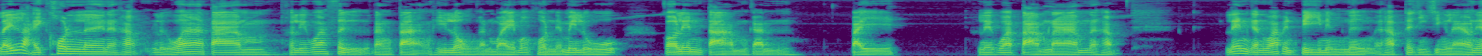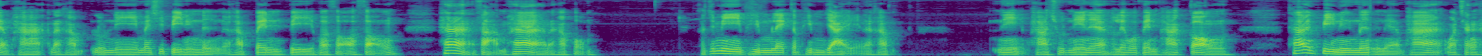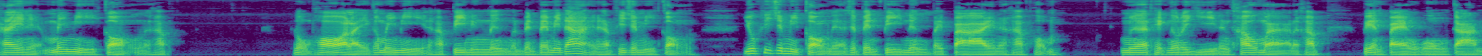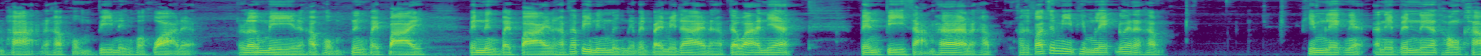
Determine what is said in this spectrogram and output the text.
หลาย ๆ คนเลยนะครับ หรือว่าตามเขาเรียกว่าสื่อต่างๆ ที่ลงกันไว้บางคนเนี่ยไม่รู้ ก็เล่นตามกันไป เรียกว่าตามน้ำนะครับ เล่นกันว่าเป็นปีหนึ่งหนึ่งนะครับ แต่จริง ๆ แล้วเนี่ยพระนะครับ รุ่นนี้ไม่ใช่ปีหนึ่งหนึ่งนะครับ เป็นปีพศสองห้าสามห้านะครับผมเขาจะมีพิมพ์เล็กกับพิมพ์ใหญ่นะครับ นี่พระชุดนี้เนี่ยเขาเรียกว่าเป็นพระกล่อง ถ้าเป็นปีหนึ่งหนึ่งเนี่ยพระวัดชังให้เนี่ยไม่มีกล่องนะครับ หลวงพ่ออะไรก็ไม่มีนะครับ ปีหนึ่งหนึ่งมันเป็นไปไม่ได้นะครับ ที่จะมีกล่อง ยุคที่จะมีกล่องเนี่ยจะเป็นปีหนึ่งปลายๆนะครับ ผมเมื่อเทคโนโลยีนั้นเข้ามานะครับ เปลี่ยนแปลงวงการพระนะครับ ผมปีหนึ่งกว่าๆเนี่ยเริ่มมีนะครับ ผมหนึ่งปลายๆเป็นหนึ่งปลายๆนะครับ ถ้าปีหนึ่งหนึ่งเนี่ยเป็นไปไม่ได้นะครับ แต่ว่าอันเนี้ยเป็นปีสามห้านะครับเขาก็จะมีพิมพ์เล็กด้วยนะครับ พิมพ์เล็กเนี่ย อันนี้เป็นเนื้อทองค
